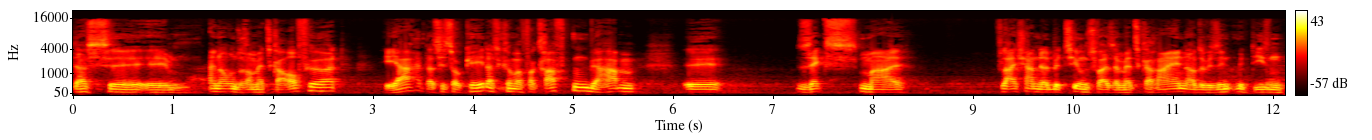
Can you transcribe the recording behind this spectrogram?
dass äh, äh, einer unserer Metzger aufhört. Ja, das ist okay, das können wir verkraften. Wir haben äh, sechsmal Fleischhandel beziehungsweise Metzgereien. Also wir sind mit diesen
